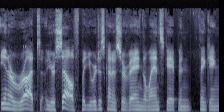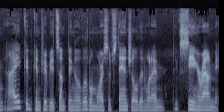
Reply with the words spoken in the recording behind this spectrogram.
in a rut yourself, but you were just kind of surveying the landscape and thinking, I could contribute something a little more substantial than what I'm seeing around me.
